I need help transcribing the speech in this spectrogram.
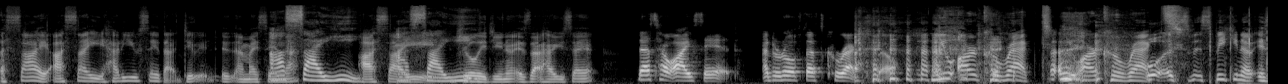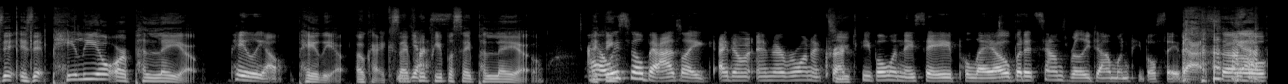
acai. Acai. How do you say that? Do am I saying that? Acai. Acai. Acai. Juli, do you know? Is that how you say it? That's how I say it. I don't know if that's correct though. You are correct. You are correct. Well, speaking of, is it is it paleo or paleo? Paleo. Paleo. Okay, because I've heard people say paleo. I, always feel bad. Like I don't. I never want to correct people when they say paleo, but it sounds really dumb when people say that. So,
